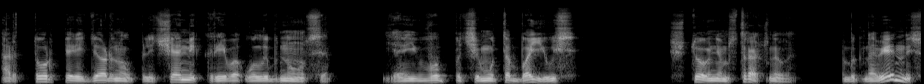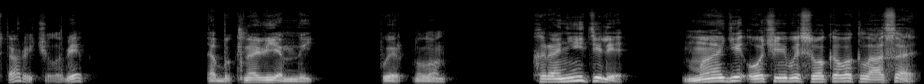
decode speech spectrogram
Артур передернул плечами, криво улыбнулся. «Я его почему-то боюсь». Что в нем страшного? Обыкновенный старый человек. Обыкновенный, фыркнул он. Хранители — маги очень высокого класса.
